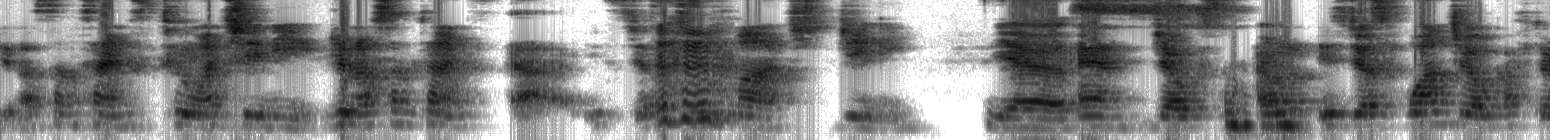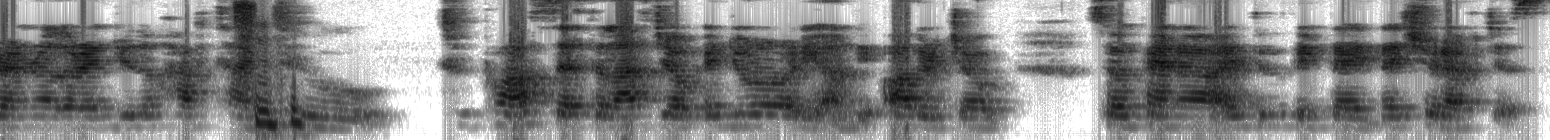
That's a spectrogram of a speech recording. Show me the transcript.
you know, sometimes too much genie, you know, sometimes uh, it's just too much genie Yes. and jokes are, it's just one joke after another and you don't have time to to process the last joke and you're already on the other joke so kind of i do think they, they should have just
